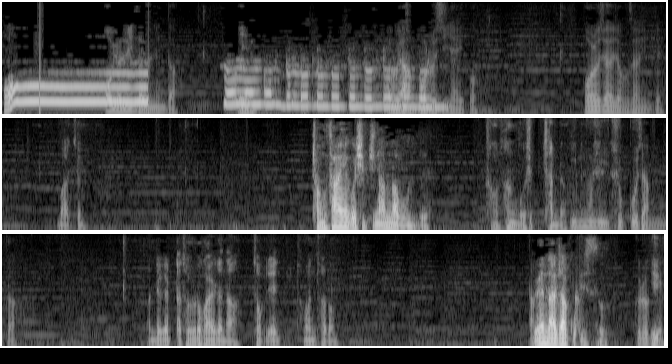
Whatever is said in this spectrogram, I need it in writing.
오, 어, 열린다, 열린다. 어, 왜안 벌어지냐, 이거. 벌어져야 정상인데. 맞음 정상이고 싶진 않나 본데. 정상고 싶지 않네 인문이 죽고 잡는다. 안 되겠다 저기로 가야 되나 저 예, 저번처럼 왜 날 잡고 있어? 그러게.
